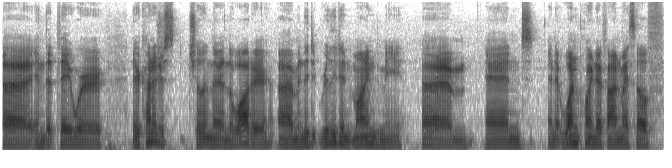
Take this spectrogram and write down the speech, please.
uh, in that they were they were kind of just chilling there in the water um, and they really didn't mind me. Um, and and at one point I found myself,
